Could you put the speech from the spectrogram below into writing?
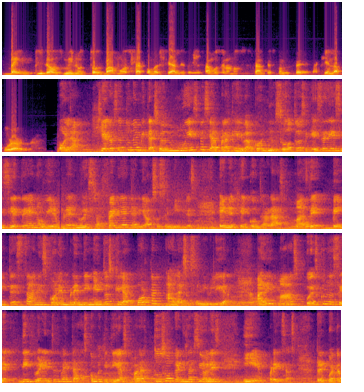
22 minutos. Vamos a comerciales. Regresamos en unos instantes con ustedes, aquí en La Pura Verdad. Hola, quiero hacerte una invitación muy especial para que viva con nosotros este 17 de noviembre nuestra Feria de Aliados Sostenibles, en el que encontrarás más de 20 stands con emprendimientos que le aportan a la sostenibilidad. Además, puedes conocer diferentes ventajas competitivas para tus organizaciones y empresas. Recuerda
